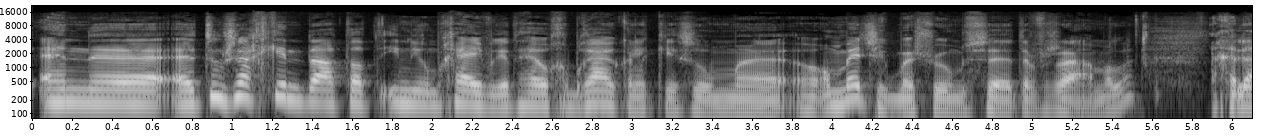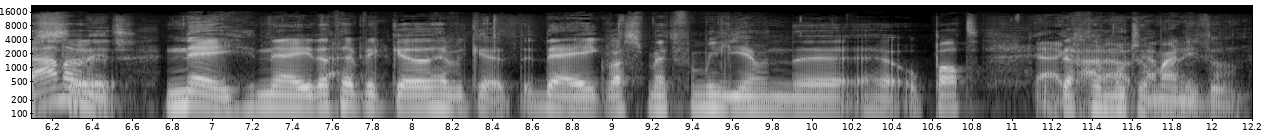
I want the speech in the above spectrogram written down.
En eh, eh, toen zag ik inderdaad dat in die omgeving het heel gebruikelijk is om, eh, om magic mushrooms eh, te verzamelen. Gedaan Dus, of niet? Nee, nee, dat heb ik. Dat heb ik nee, ik was met familie en, op pad. Ja, ik ik dacht, dat moeten we maar niet doen.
